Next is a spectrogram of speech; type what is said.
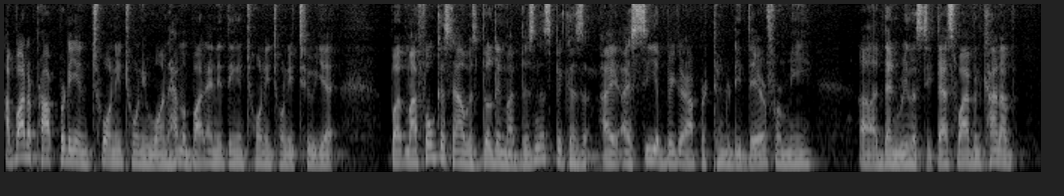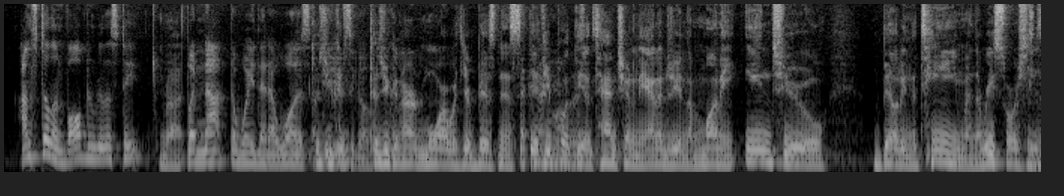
I bought a property in 2021. Haven't bought anything in 2022 yet. But my focus now is building my business because I, I see a bigger opportunity there for me uh, than real estate. That's why I've been kind of. I'm still involved in real estate, Right. but not the way that I was a few you years can ago. because you can earn more with your business if you put the business. attention and the energy and the money into building the team and the resources and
